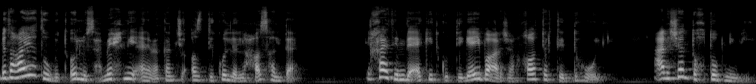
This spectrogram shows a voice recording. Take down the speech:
بتعيط وبتقول له سامحني أنا ما كانش قصدي كل اللي حصل ده. الخاتم ده أكيد كنت جايبه علشان خاطر تديهولي علشان تخطبني بيه.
